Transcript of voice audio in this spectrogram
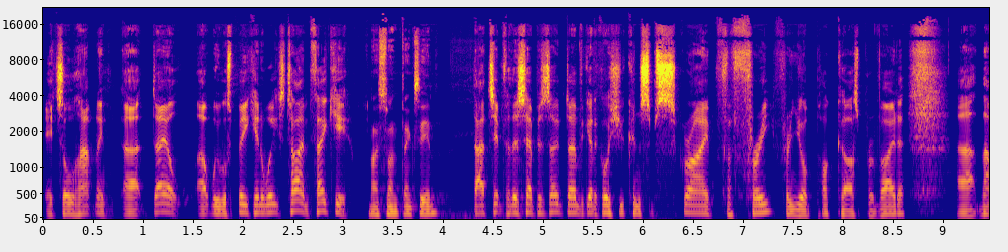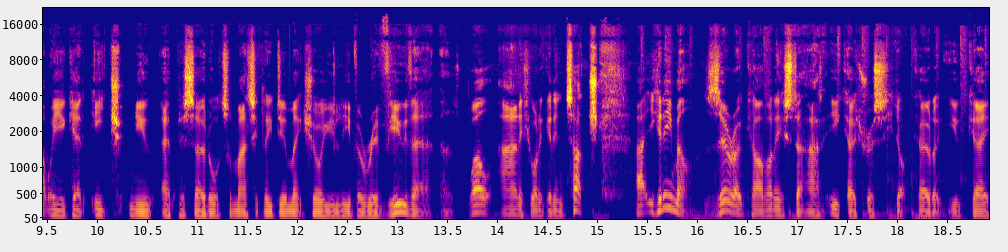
It's all happening. Uh, Dale, uh, we will speak in a week's time. Thank you. Nice one. Thanks, Ian. That's it for this episode. Don't forget, of course, you can subscribe for free from your podcast provider. Uh, that way, you get each new episode automatically. Do make sure you leave a review there as well. And if you want to get in touch, uh, you can email zerocarbonista at ecotricity.co.uk.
